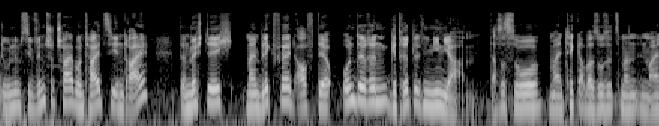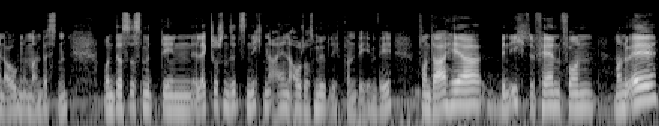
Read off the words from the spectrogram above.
du nimmst die Windschutzscheibe und teilst sie in drei, dann möchte ich mein Blickfeld auf der unteren gedrittelten Linie haben. Das ist so mein Tick, aber so sitzt man in meinen Augen immer am besten. Und das ist mit den elektrischen Sitzen nicht in allen Autos möglich von BMW. Von daher bin ich Fan von manuell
